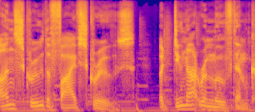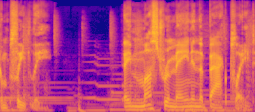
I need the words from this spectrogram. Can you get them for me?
Unscrew the five screws, but do not remove them completely. They must remain in the backplate,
